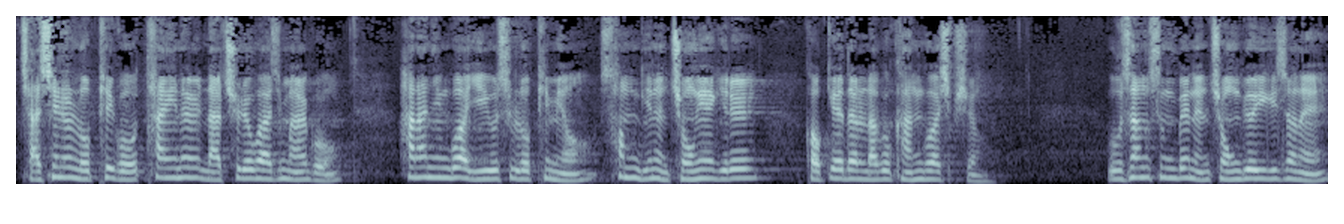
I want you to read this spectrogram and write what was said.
자신을 높이고 타인을 낮추려고 하지 말고 하나님과 이웃을 높이며 섬기는 종의 길을 걷게 해달라고 간구하십시오. 우상숭배는 종교이기 전에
